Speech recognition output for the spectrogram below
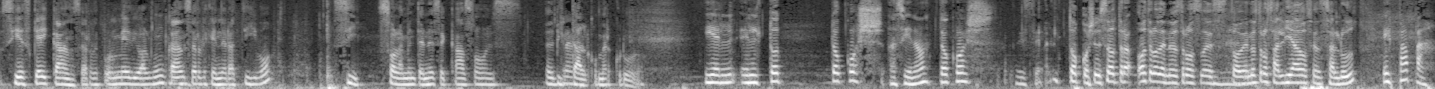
si es que hay cáncer de por medio, algún cáncer degenerativo, sí, solamente en ese caso es, es vital Claro. comer crudo. Y el, el to- así, ¿no? Tokosh, dice. Tocosh es otra, otro de nuestros, esto, de nuestros aliados en salud, Es papa.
